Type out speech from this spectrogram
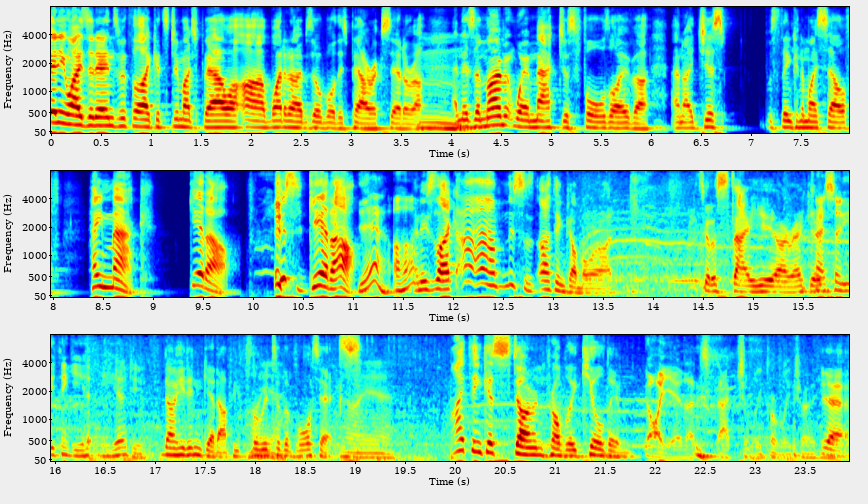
anyways, it ends with like it's too much power. Ah, why did I absorb all this power, etc. Hmm. And there's a moment where Mac just falls over, and I just was thinking to myself, "Hey Mac, get up, just get up." Yeah. Uh huh. And he's like, "Ah, this is. I think I'm all right. He's gonna stay here, I reckon." Okay, so do you think he he heard you? no, he didn't get up. He flew Oh, into yeah. the vortex. Oh yeah. I think a stone probably killed him. Oh yeah, that's actually probably true. Yeah.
